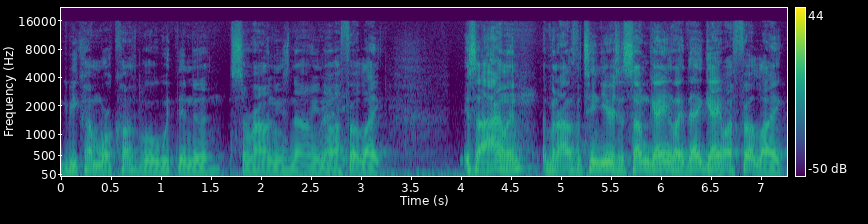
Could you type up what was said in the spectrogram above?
become more comfortable within the surroundings now. You know, I felt like it's an island. I've been out for ten years. In some games, like that game, I felt like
